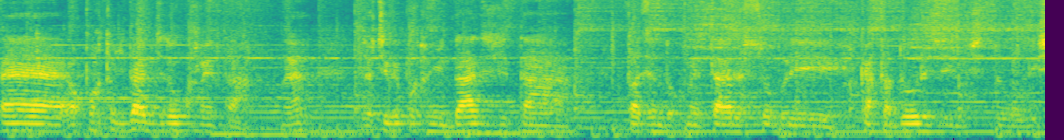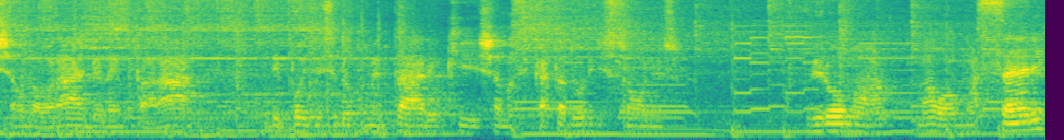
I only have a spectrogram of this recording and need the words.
é, a oportunidade de documentar. Né? Já tive a oportunidade de estar tá fazendo documentários sobre catadores de, do lixão da em Belém do Pará, depois desse documentário que chama-se Catadores de Sonhos, virou uma, uma, uma série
